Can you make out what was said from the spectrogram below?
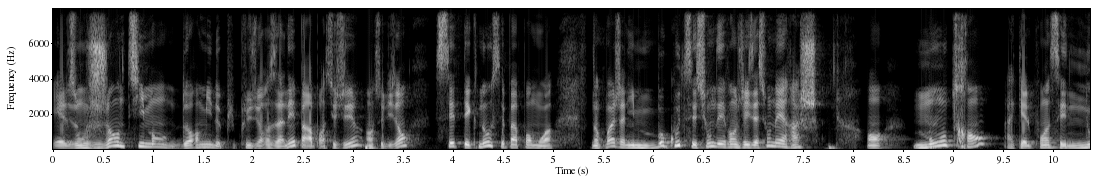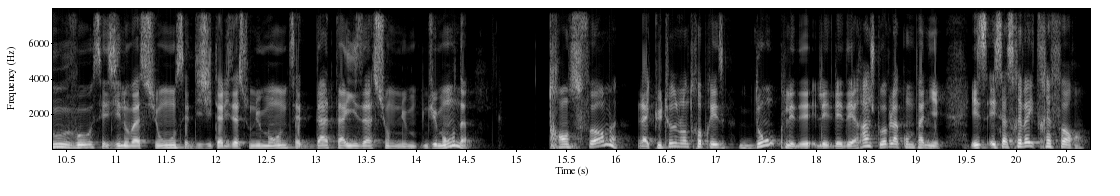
Et elles ont gentiment dormi depuis plusieurs années par rapport à ces sujets en se disant c'est techno, c'est pas pour moi. Donc moi j'anime beaucoup de sessions d'évangélisation des RH en montrant à quel point c'est nouveau, ces innovations, cette digitalisation du monde, cette dataisation du monde transforme la culture de l'entreprise. Donc, les, DRH doivent l'accompagner. Et, et, ça se réveille très fort.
